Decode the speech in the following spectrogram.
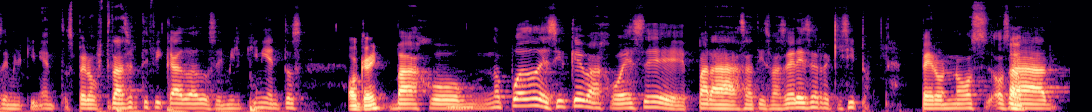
de 12.500, pero está certificado a 12.500 Ok. Bajo, no puedo decir que bajo ese, para satisfacer ese requisito, pero no, o sea, ah.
